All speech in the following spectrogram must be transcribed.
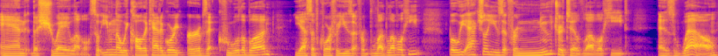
and the Xue level. So even though we call the category herbs that cool the blood, yes, of course, we use it for blood level heat, but we actually use it for nutritive level heat as well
